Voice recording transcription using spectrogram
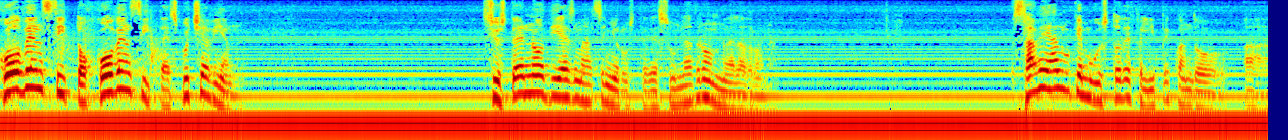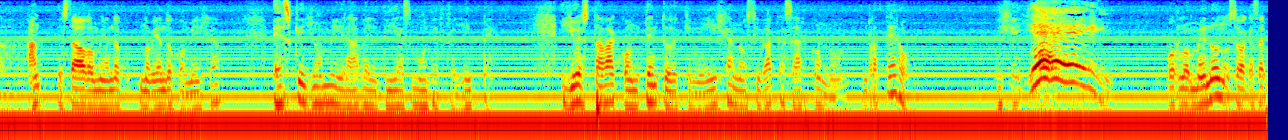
Jovencito, jovencita, escuche bien si usted no diezma al Señor, usted es un ladrón, una ladrona. ¿Sabe algo que me gustó de Felipe cuando ah, estaba noviando, con mi hija? Es que yo miraba el diezmo de Felipe y yo estaba contento de que mi hija nos iba a casar con un ratero. Dije, ¡yay! Por lo menos no se va a casar.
